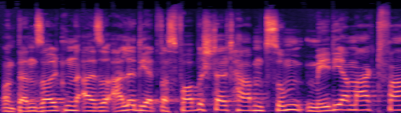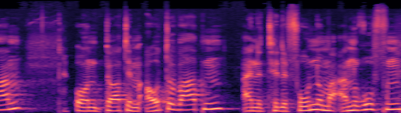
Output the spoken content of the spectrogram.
Und dann sollten also alle, die etwas vorbestellt haben, zum Mediamarkt fahren und dort im Auto warten, eine Telefonnummer anrufen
